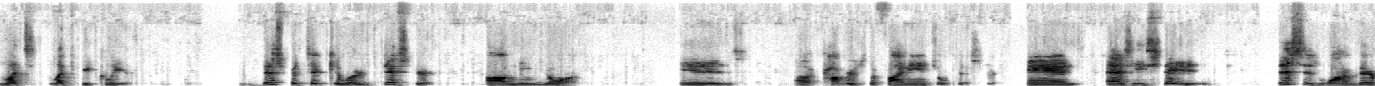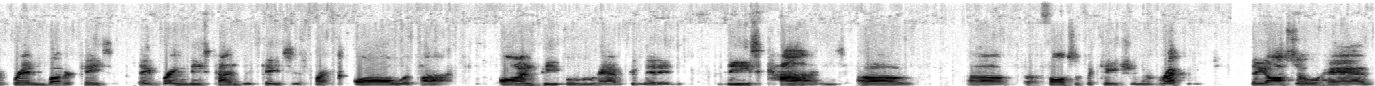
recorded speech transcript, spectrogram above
let's, let's be clear. This particular district of New York is, uh, covers the financial district. And as he stated, this is one of their bread and butter cases. They bring these kinds of cases, Frank, all the time on people who have committed these kinds of uh, falsification of records. They also have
